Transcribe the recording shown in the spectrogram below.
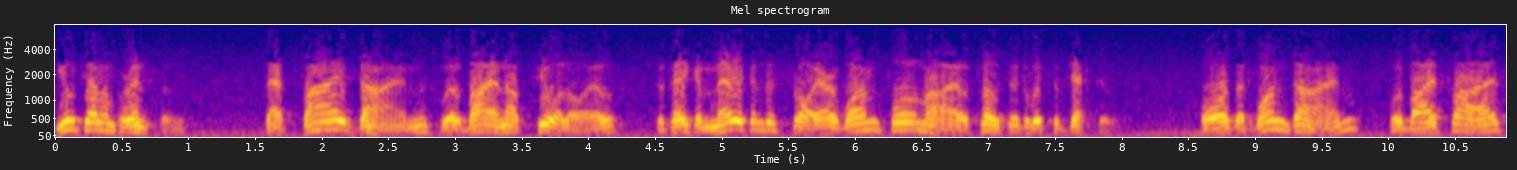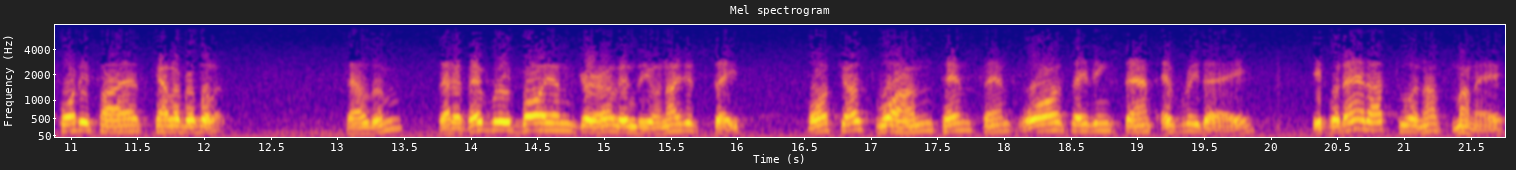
You tell them, for instance, that five dimes will buy enough fuel oil to take American destroyer one full mile closer to its objective, or that one dime will buy five 45 caliber bullets. Tell them that if every boy and girl in the United States bought just one 10 cent war saving stamp every day, it would add up to enough money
